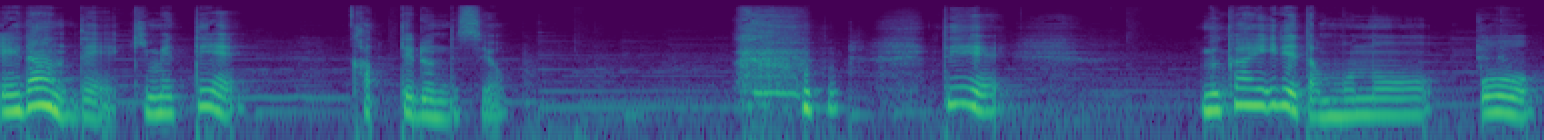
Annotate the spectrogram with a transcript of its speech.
選んで決めて買ってるんですよ で迎え入れたものを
